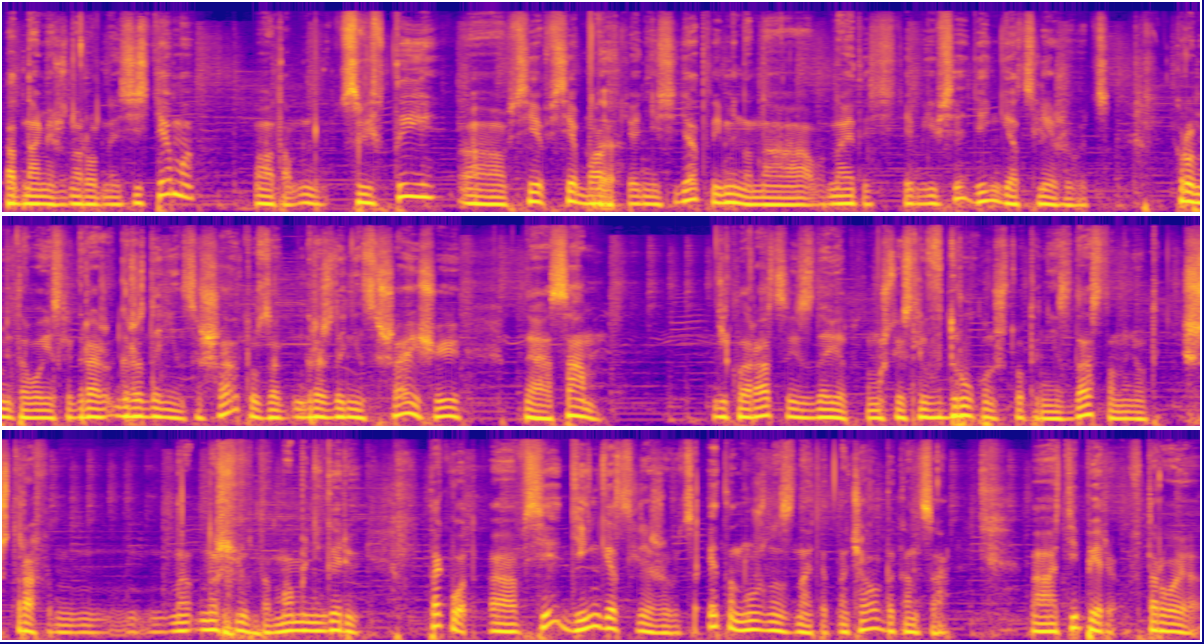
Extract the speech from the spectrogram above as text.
одна международная система, а, там, ну, свифты, а, все, все банки, они сидят именно на, на этой системе, и все деньги отслеживаются. Кроме того, если гражд- гражданин США, то за гражданин США еще и а, сам декларации сдает, потому что если вдруг он что-то не сдаст, там у него такие штрафы на- нашлют, там, мама не горюй. Так вот, а, все деньги отслеживаются. Это нужно знать от начала до конца. А, Теперь, второе.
